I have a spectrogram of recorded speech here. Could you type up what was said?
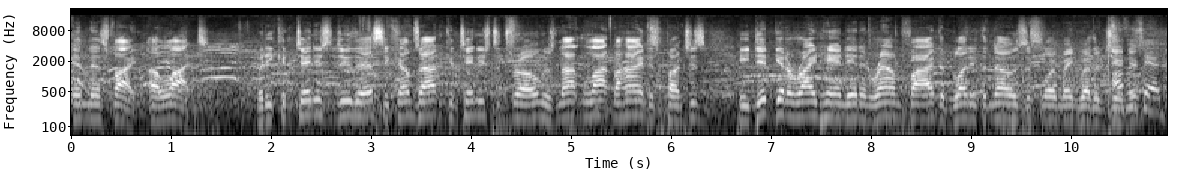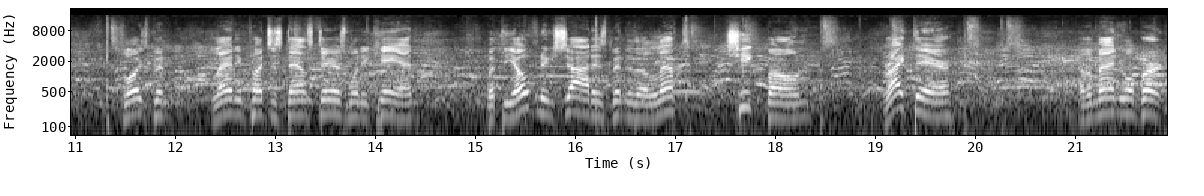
in this fight, a lot. But he continues to do this. He comes out and continues to throw. There's not a lot behind his punches. He did get a right hand in in round five that bloodied the nose of Floyd Mayweather Jr. Floyd's been landing punches downstairs when he can, but the opening shot has been to the left cheekbone, right there, of Emanuel Burton.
